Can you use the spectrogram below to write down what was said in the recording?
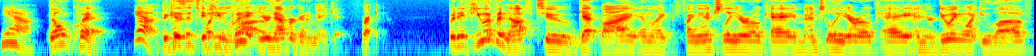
yeah, don't quit yeah, because if what you, quit, love. you're never going to make it. right. But if you have enough to get by and like financially you're okay, mentally you're okay, and you're doing what you love,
